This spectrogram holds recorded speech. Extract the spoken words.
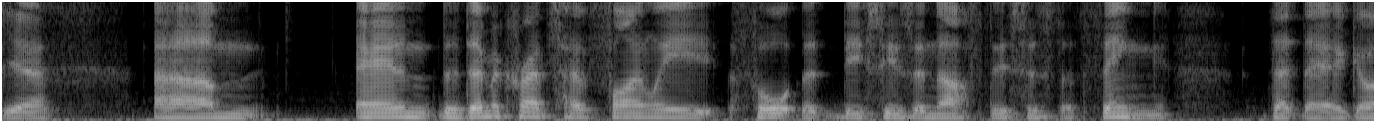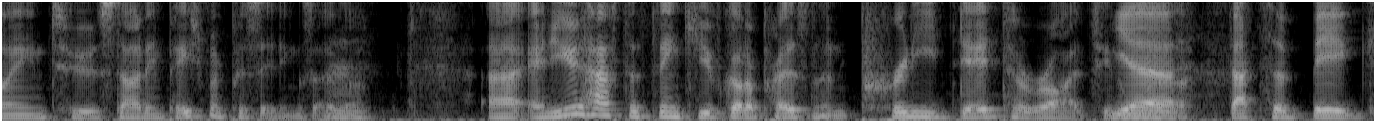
Yeah. Um, and the Democrats have finally thought that this is enough. This is the thing that they're going to start impeachment proceedings over. Hmm. Uh, and you have to think you've got a president pretty dead to rights. In Yeah. order. That's a big,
